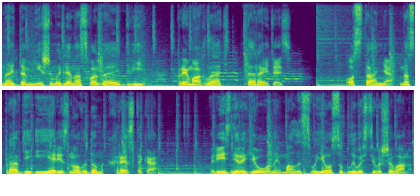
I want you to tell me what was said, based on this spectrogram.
найдавнішими для нас вважають дві пряма гладь та ретязь. Остання насправді і є різновидом хрестика. Різні регіони мали свої особливості вишиванок.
